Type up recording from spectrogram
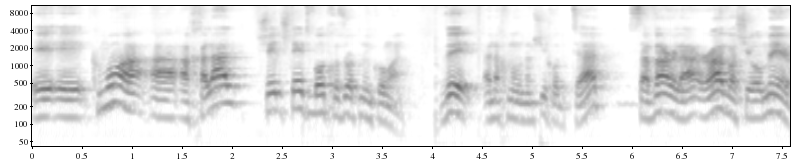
אה, אה, כמו החלל של שתי אצבעות חוזרות למקומן. ואנחנו נמשיך עוד קצת. סבר לה רבא שאומר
